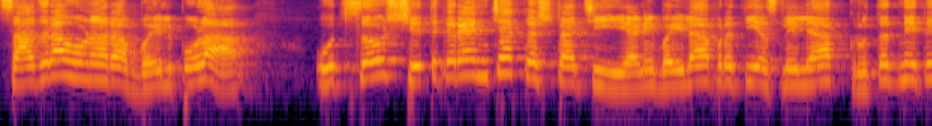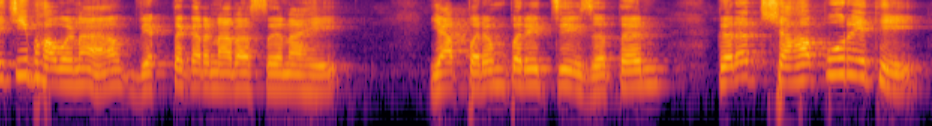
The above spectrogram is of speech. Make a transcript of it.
साजरा होणारा बैलपोळा उत्सव शेतकऱ्यांच्या कष्टाची आणि बैलाप्रती असलेल्या कृतज्ञतेची भावना व्यक्त करणारा सण आहे. या परंपरेचे जतन करत शहापूर येथे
